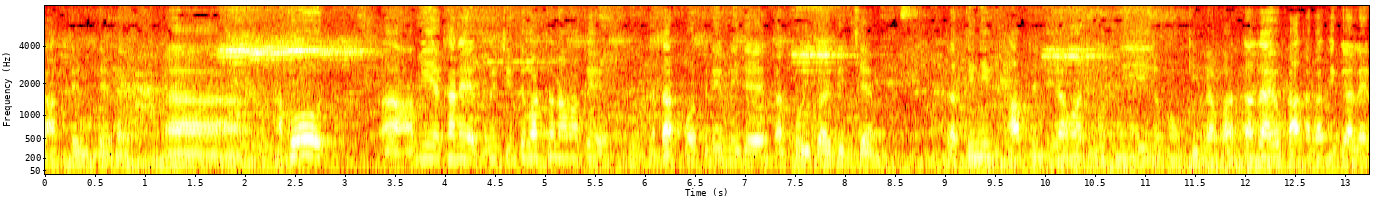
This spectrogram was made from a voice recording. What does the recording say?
ডাকছেন যে ঠাকুর আমি এখানে, তুমি চিনতে পারছ না আমাকে? তার পত্নী নিজে তার পরিচয় দিচ্ছেন। তা তিনি ভাবছেন যে আমার পত্নী এইরকম কী ব্যাপার? তা যাই হোক, কাছাকাছি গেলেন,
